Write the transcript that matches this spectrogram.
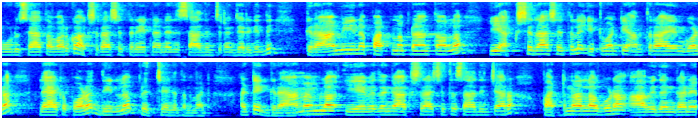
మూడు శాతం వరకు అక్షరాస్యత రేటు అనేది సాధించడం జరిగింది. గ్రామీణ పట్టణ ప్రాంతాల్లో ఈ అక్షరాస్యతలో ఎటువంటి అంతరాయం కూడా లేకపోవడం దీనిలో ప్రత్యేకత అనమాట అంటే గ్రామంలో ఏ విధంగా అక్షరాస్యత సాధించారో పట్టణాల్లో కూడా ఆ విధంగానే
